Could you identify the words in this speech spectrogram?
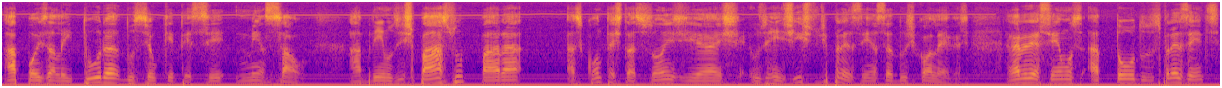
após a leitura do seu QTC mensal. Abrimos espaço para as contestações e as, os registros de presença dos colegas. Agradecemos a todos os presentes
